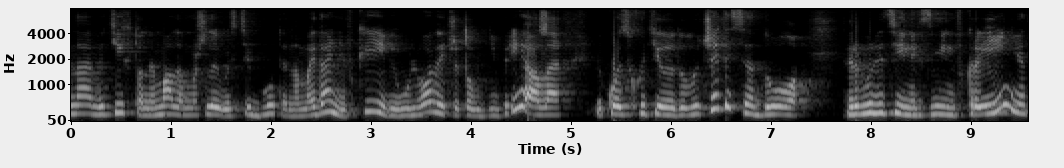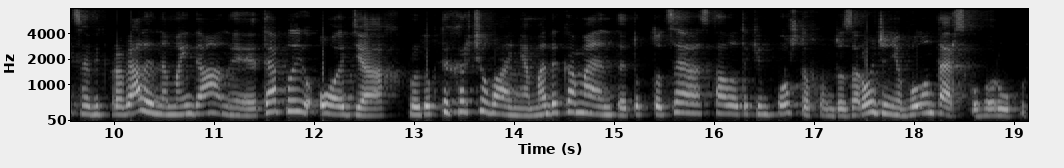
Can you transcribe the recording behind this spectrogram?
навіть ті, хто не мали можливості бути на Майдані в Києві, у Львові чи то в Дніпрі, але якось хотіли долучитися до революційних змін в країні, це відправляли на майдани теплий одяг, продукти харчування, медикаменти. Тобто, це стало таким поштовхом до зародження волонтерського руху.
